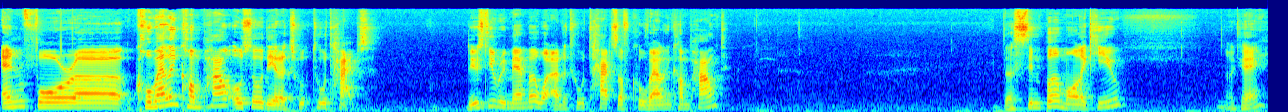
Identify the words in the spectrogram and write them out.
and for uh, covalent compound also there are two, two types. Do you still remember what are the two types of covalent compound the simple molecule okay?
